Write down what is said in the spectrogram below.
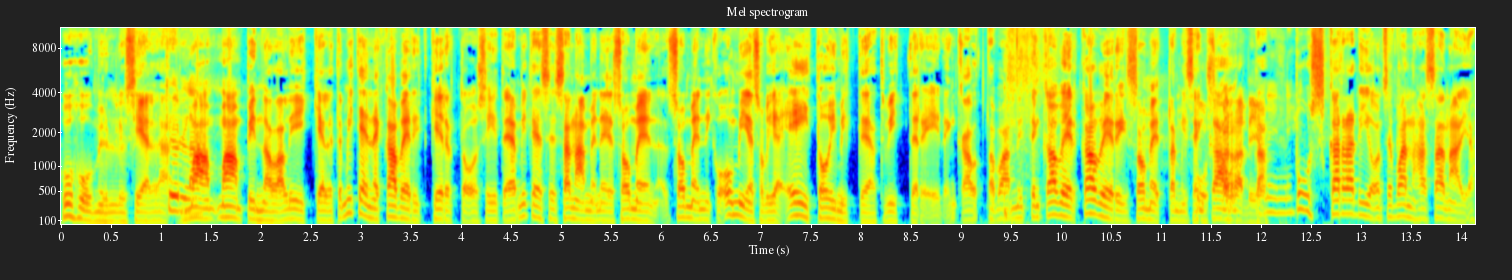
huhumylly siellä maan, maan pinnalla liikkeelle, että miten ne kaverit kertoo siitä ja miten se sana menee somen, somen niin omien sovia, ei toimittaja Twittereiden kautta, vaan niiden kaver, kaverisomettamisen Puskaradio. kautta. Niin, niin. Puskaradio on se vanha sana ja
